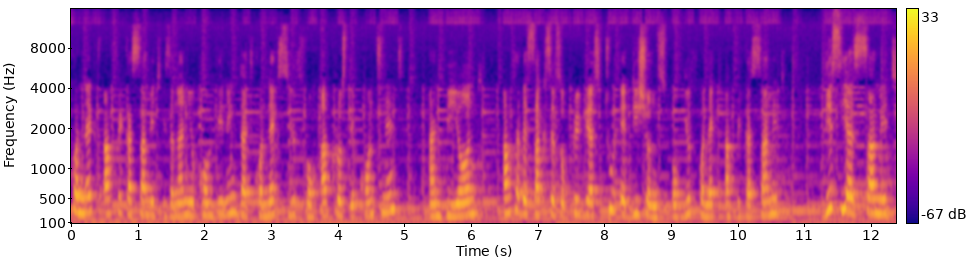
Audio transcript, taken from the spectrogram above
Youth Connekt Africa Summit is an annual convening that connects youth from across the continent and beyond. After the success of previous two editions of Youth Connekt Africa Summit, this year's summit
